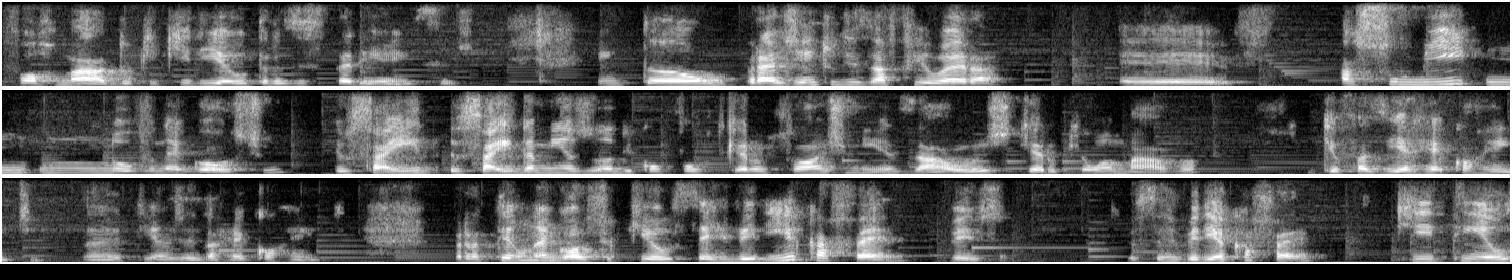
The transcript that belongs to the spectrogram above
formado que queria outras experiências. Então, para a gente o desafio era é, assumir um, um novo negócio eu saí, eu saí da minha zona de conforto, que eram só as minhas aulas, que era o que eu amava, que eu fazia recorrente, né? Tinha agenda recorrente. Para ter um negócio que eu serviria café, veja, eu serviria café, que tinha, eu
